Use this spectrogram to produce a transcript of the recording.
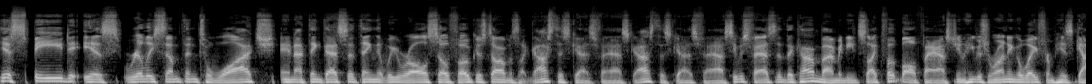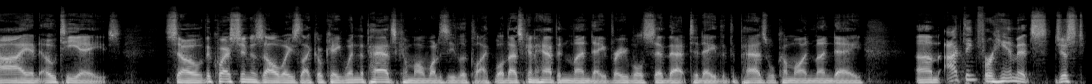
His speed is really something to watch. And I think that's the thing that we were all so focused on was like, gosh, this guy's fast. Gosh, this guy's fast. He was fast at the combine. I mean, he's like football fast. You know, he was running away from his guy in OTAs. So the question is always like, okay, when the pads come on, what does he look like? Well, that's going to happen Monday. Vrabel said that today, that the pads will come on Monday. Um, I think for him, it's just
